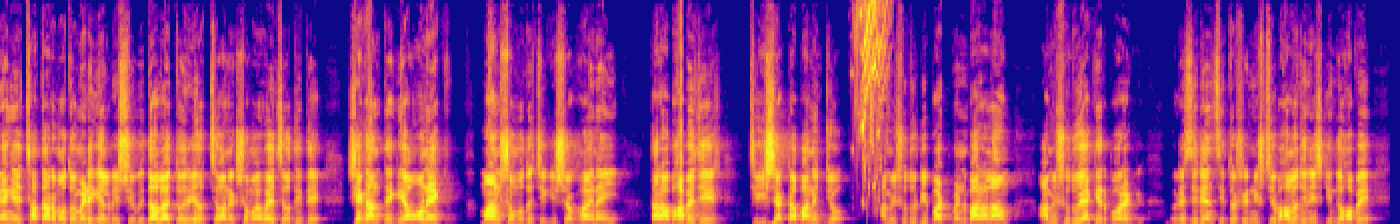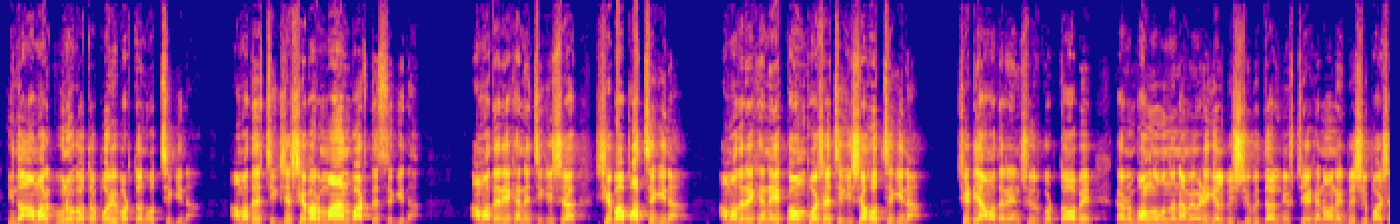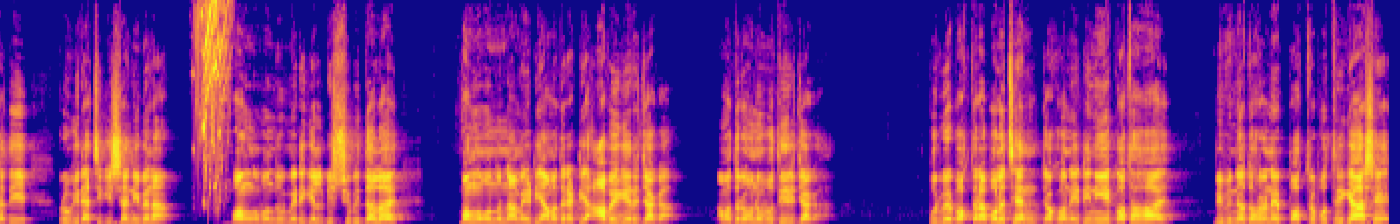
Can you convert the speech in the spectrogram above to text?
ব্যাঙের ছাতার মতো মেডিকেল বিশ্ববিদ্যালয় তৈরি হচ্ছে, অনেক সময় হয়েছে অতীতে। সেখান থেকে অনেক মানসম্মত চিকিৎসক হয় নাই। তারা ভাবে যে চিকিৎসা একটা বাণিজ্য। আমি শুধু ডিপার্টমেন্ট বাড়ালাম, আমি শুধু একের পর এক রেসিডেন্সি তো সে নিশ্চয়ই ভালো জিনিস কিন্তু হবে, কিন্তু আমার গুণগত পরিবর্তন হচ্ছে কিনা? আমাদের চিকিৎসা সেবার মান বাড়তেছে কিনা? আমাদের এখানে চিকিৎসা সেবা পাচ্ছে কিনা? আমাদের এখানে কম পয়সায় চিকিৎসা হচ্ছে কিনা? সেটি আমাদের এনশিওর করতে হবে, কারণ বঙ্গবন্ধু নামে মেডিকেল বিশ্ববিদ্যালয় নিশ্চয়ই এখানে অনেক বেশি পয়সা দিয়ে রুগীরা চিকিৎসা নেবে না। বঙ্গবন্ধু মেডিকেল বিশ্ববিদ্যালয়, বঙ্গবন্ধুর নামে এটি আমাদের একটি আবেগের জায়গা, আমাদের অনুভূতির জায়গা। পূর্বের বক্তারা বলেছেন, যখন এটি নিয়ে কথা হয়, বিভিন্ন ধরনের পত্রপত্রিকা আসে,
